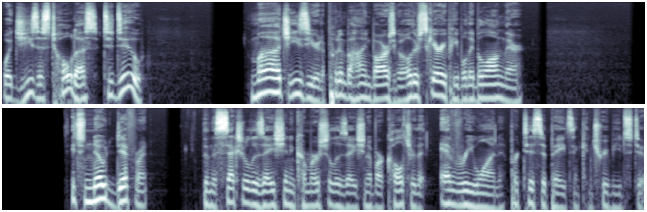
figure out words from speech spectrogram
what Jesus told us to do. Much easier to put them behind bars and go, oh, they're scary people, they belong there. It's no different than the sexualization and commercialization of our culture that everyone participates and contributes to.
